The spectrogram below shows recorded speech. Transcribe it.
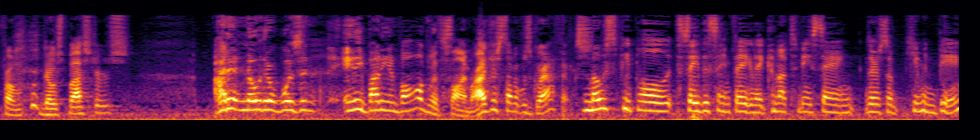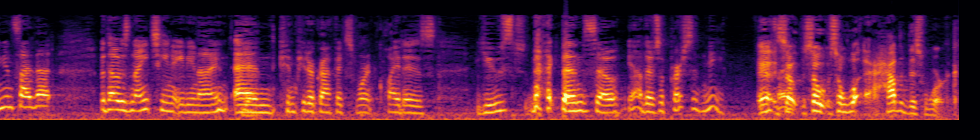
from Ghostbusters? I didn't know there wasn't anybody involved with Slimer. I just thought it was graphics. Most people say the same thing. They come up to me saying there's a human being inside that. But that was 1989, and computer graphics weren't quite as used back then. So yeah, there's a person, me. Uh, so, so, so, what, how did this work?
